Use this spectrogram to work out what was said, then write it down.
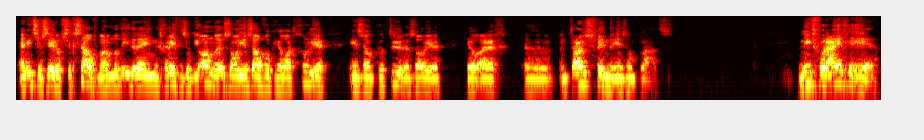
En niet zozeer op zichzelf, maar omdat iedereen gericht is op die ander, zal je zelf ook heel hard groeien in zo'n cultuur. En zal je heel erg uh, een thuis vinden in zo'n plaats. Niet voor eigen eer.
